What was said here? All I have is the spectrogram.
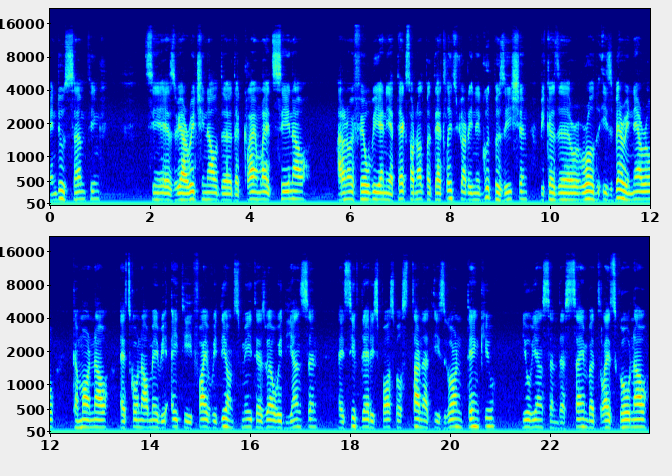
and do something. See as we are reaching now the the climb let's see now. I don't know if there will be any attacks or not but at least we are in a good position because the road is very narrow. Come on now let's go now maybe 85 with Dion Smith as well with Janssen. Let's see if that is possible. Stannard is gone thank you. You Janssen the same but let's go now.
